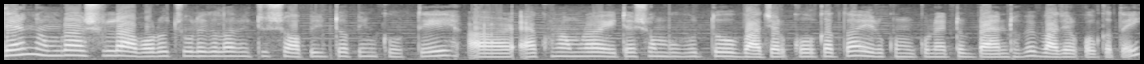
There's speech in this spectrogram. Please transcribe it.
দেন আমরা আসলে আবারও চলে গেলাম একটু শপিং টপিং করতে। আর এখন আমরা এটা সম্ভবত বাজার কলকাতা এরকম কোনো একটা ব্র্যান্ড হবে বাজার কলকাতায়।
